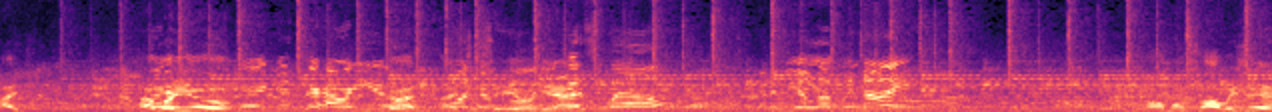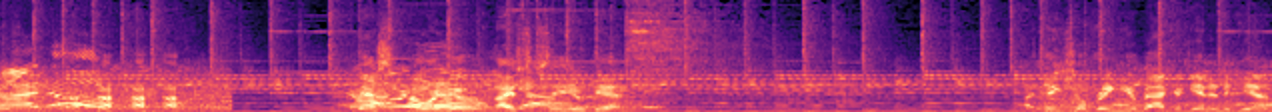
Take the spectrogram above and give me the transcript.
Hi. How are you? Very good, sir. How are you? Good. Nice to see you again. You as well. It's going to be a lovely night. Almost always is. I know. yes, how are, you? Nice Yeah. to see you again. I think she'll bring you back again and again.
